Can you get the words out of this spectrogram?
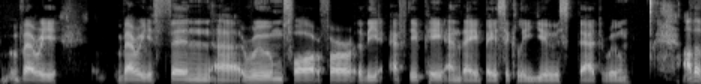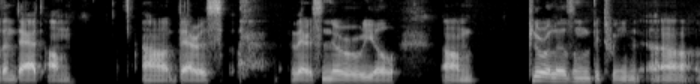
very very thin uh, room for for the FDP, and they basically used that room. Other than that, um, uh, there is there is no real um, pluralism between uh,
